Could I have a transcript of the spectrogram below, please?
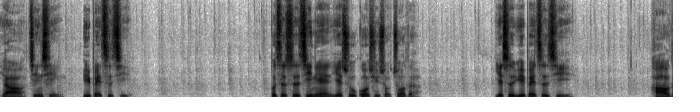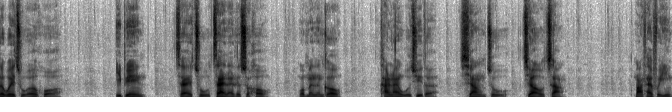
要警醒预备自己，不只是纪念耶稣过去所做的，也是预备自己，好好的为主而活，以便。在主再来的时候，我们能够坦然无惧的向主交账。马太福音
